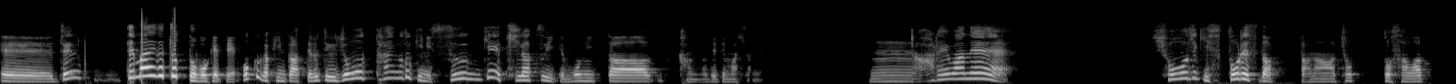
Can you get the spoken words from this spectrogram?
えー、全、手前がちょっとボケて、奥がピント合ってるっていう状態の時にすっげえ気がついてモニター感が出てましたね。うーん、あれはね、正直ストレスだったな。ちょっと触っ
